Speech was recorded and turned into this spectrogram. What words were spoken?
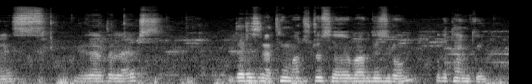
yes these are the lights. There is nothing much to say about this room. Okay thank you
